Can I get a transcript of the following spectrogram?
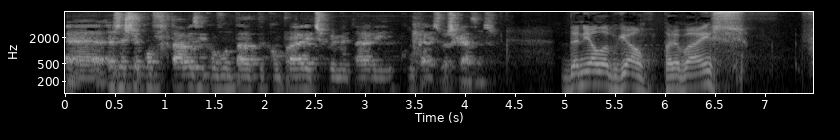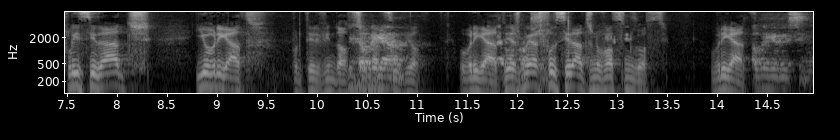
eh, as deixa confortáveis e com vontade de comprar e de experimentar e colocar em suas casas. Daniela Begão, parabéns, felicidades e obrigado por ter vindo ao Sociedade Civil. Obrigado. E as maiores felicidades no vosso negócio. Obrigado. Obrigadíssimo.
